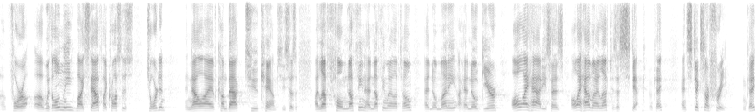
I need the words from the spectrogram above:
uh, For uh, with only my staff I crossed this Jordan, and now I have come back to camps. He says, I left home nothing, had nothing when I left home, I had no money, I had no gear, all I had, he says, all I had when I left is a stick, okay? And sticks are free, okay?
